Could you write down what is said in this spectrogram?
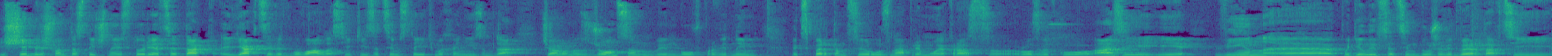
І ще більш фантастична історія це так, як це відбувалось, який за цим стоїть механізм. Да? Чарльз Джонсон він був провідним експертом ЦРУ з напряму якраз розвитку Азії, і він е, поділився цим дуже відверто в цій,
